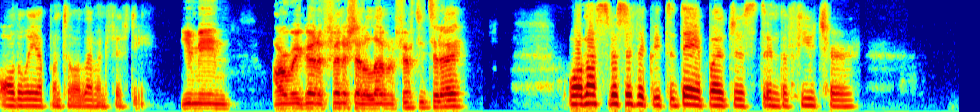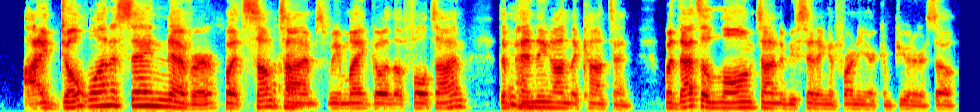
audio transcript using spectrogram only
all the way up until 11:50. You mean Are we going to finish at 11:50 today? Well, not specifically today, but just in the future. I don't want to say never, but sometimes we might go the full time mm-hmm. depending on the content. But that's a long time to be sitting in front of your computer. So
